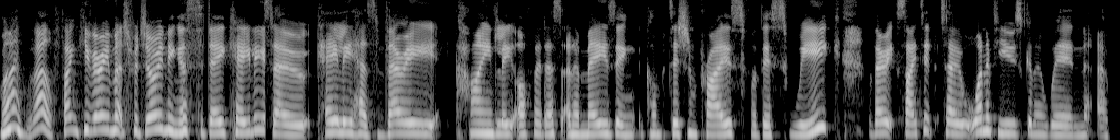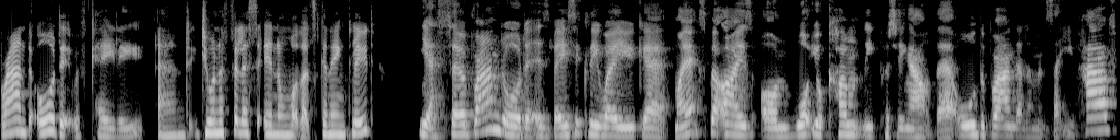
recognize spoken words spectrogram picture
Well, thank you very much for joining us today, Kayleigh. So, Kayleigh has very kindly offered us an amazing competition prize for this week. Very excited. So, one of you is going to win a brand audit with Kayleigh. And do you want to fill us in on what that's going to include? Yes, so a brand audit is basically where you get my expert eyes on what you're currently putting out there, all the brand elements that you have,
